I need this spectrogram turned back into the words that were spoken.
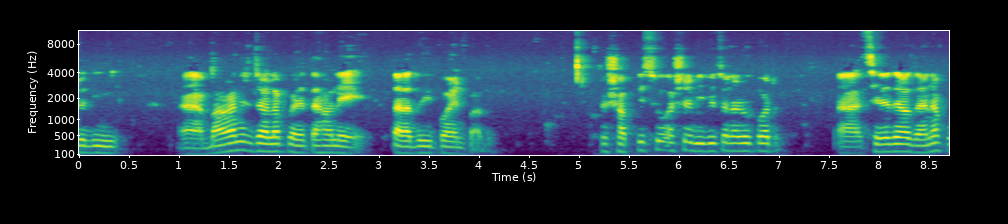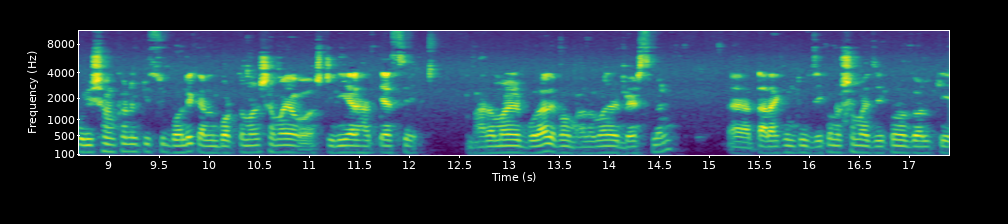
যদি বাংলাদেশ জয়লাভ করে, তাহলে তারা দুই পয়েন্ট পাবে। তো সব কিছু আসলে বিবেচনার উপর ছেড়ে দেওয়া যায় না। পরিসংখ্যানও কিছু বলে, কারণ বর্তমান সময়ে অস্ট্রেলিয়ার হাতে আছে ভালো মানের বোলার এবং ভালো মানের ব্যাটসম্যান। তারা কিন্তু যে কোনো সময় যে কোনো দলকে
